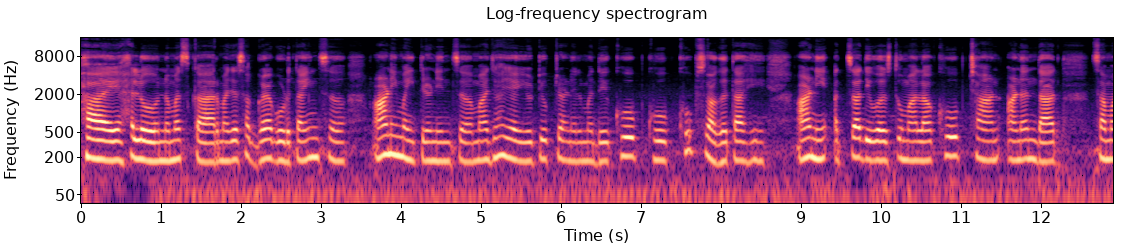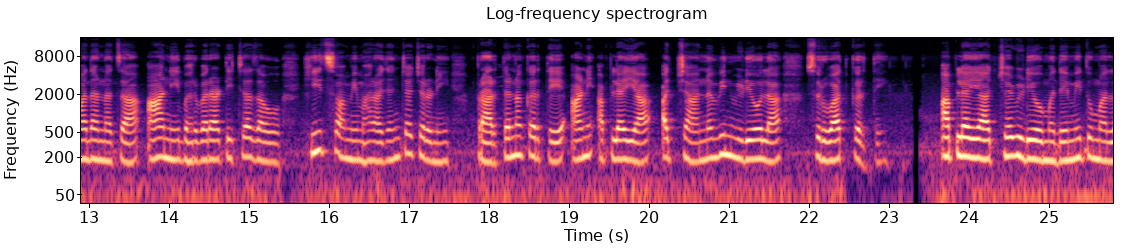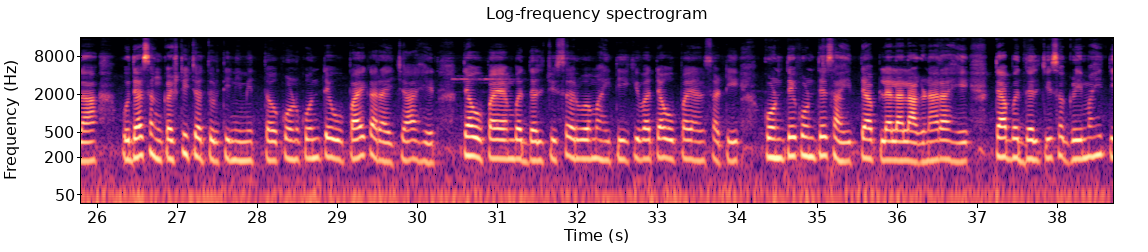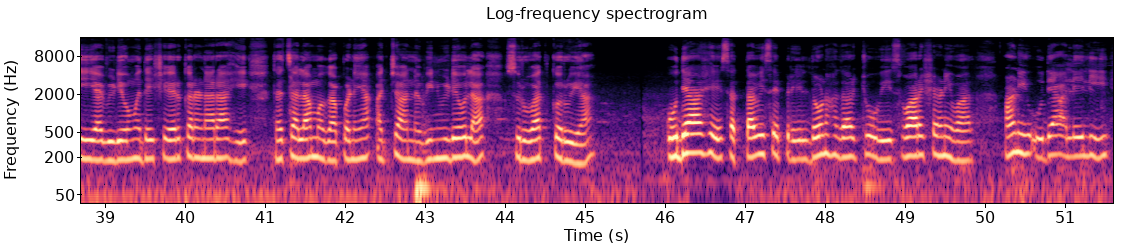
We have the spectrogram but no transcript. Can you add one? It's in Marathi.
हाय हॅलो नमस्कार. माझ्या सगळ्या गोडताईंचं आणि मैत्रिणींचं माझ्या या यूट्यूब चॅनेलमध्ये खूप खूप खूप स्वागत आहे. आणि आजचा दिवस तुम्हाला खूप छान आनंदात समाधानाचा आणि भरभराटीचा जावो. हीच स्वामी महाराजांच्या चरणी प्रार्थना करते आणि आपल्या या आजच्या नवीन व्हिडिओला सुरुवात करते. आपल्या या आजच्या व्हिडिओमध्ये मी तुम्हाला उद्या संकष्टी चतुर्थीनिमित्त कोणकोणते उपाय करायचे आहेत त्या उपायांबद्दलची सर्व माहिती किंवा त्या उपायांसाठी कोणते कोणते साहित्य आपल्याला लागणार आहे त्याबद्दलची सगळी माहिती या व्हिडिओमध्ये शेअर करणार आहे. तर चला मग आपण या आजच्या नवीन व्हिडिओला सुरुवात करूया. उद्या आहे सत्तावीस एप्रिल दोन हजार चोवीस वार शनिवार आणि उद्या आलेली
